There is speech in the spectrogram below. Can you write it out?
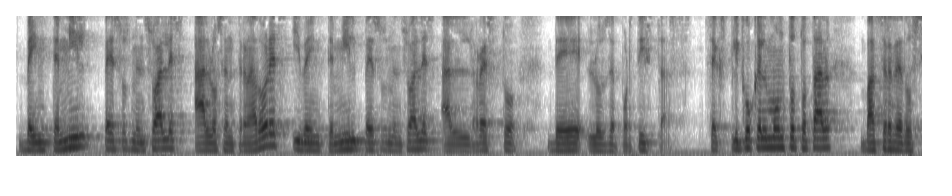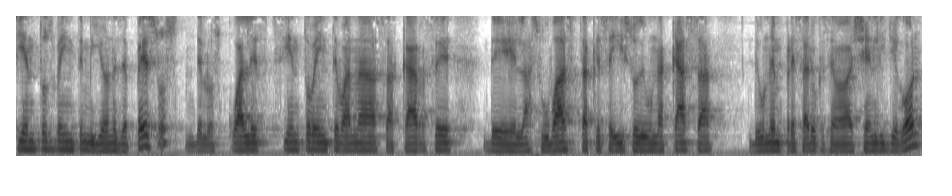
20 mil pesos mensuales a los entrenadores y 20 mil pesos mensuales al resto de los deportistas. Se explicó que el monto total va a ser de 220 millones de pesos, de los cuales 120 van a sacarse de la subasta que se hizo de una casa de un empresario que se llamaba Shenli Yegon,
